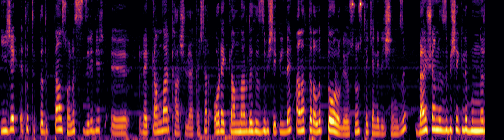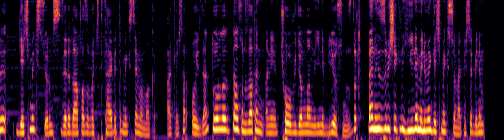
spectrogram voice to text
inject et'e tıkladıktan sonra sizleri bir e, reklamlar karşılıyor arkadaşlar. O reklamlarda hızlı bir şekilde anahtar alıp doğruluyorsunuz Tekken Edition'ınızı. Ben şu an hızlı bir şekilde bunları geçmek istiyorum. Sizlere daha fazla vakit kaybettirmek istemem arka- arkadaşlar. O yüzden doğruladıktan sonra zaten hani çoğu videomdan da yine biliyorsunuzdur. Ben hızlı bir şekilde hile menüme geçmek istiyorum arkadaşlar. Benim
